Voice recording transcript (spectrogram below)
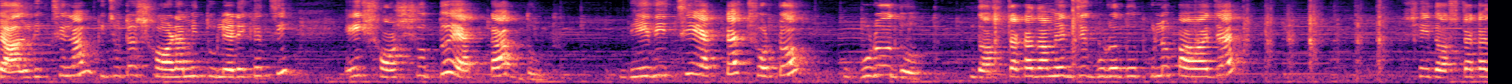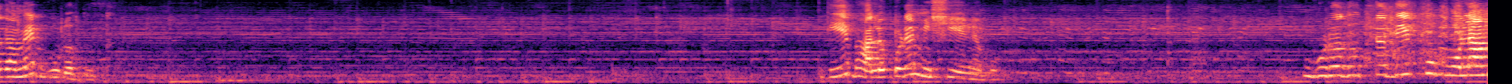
জাল দিচ্ছিলাম, কিছুটা সর আমি তুলে রেখেছি। এই সর শুদ্ধ এক কাপ দুধ। দিয়ে দিচ্ছি একটা ছোট গুঁড়ো দুধ। দশ টাকা দামের যে গুঁড়ো দুধগুলো পাওয়া যায়, সেই দশ টাকা দামের গুঁড়ো দুধ। দিয়ে ভালো করে মিশিয়ে নেব। গুঁড়ো দুধটা দিয়ে খুব মোলাম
